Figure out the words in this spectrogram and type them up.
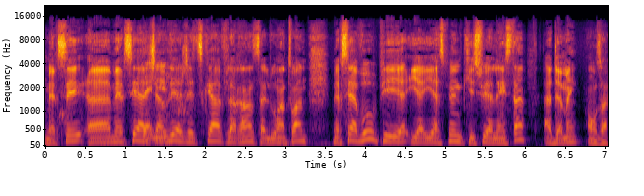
merci. Euh, merci à Salut. Charlie, à Jessica, à Florence, à Louis-Antoine. Merci à vous. Puis il y a Yasmine qui suit à l'instant. À demain, 11h.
